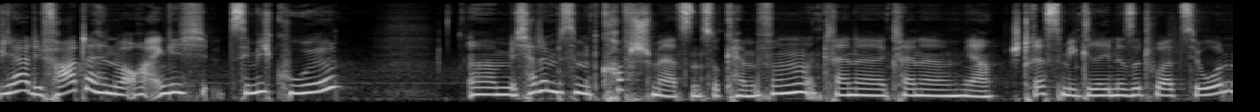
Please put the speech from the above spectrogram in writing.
ja, die Fahrt dahin war auch eigentlich ziemlich cool. Ähm, ich hatte ein bisschen mit Kopfschmerzen zu kämpfen. Kleine, kleine ja, Stressmigräne-Situation.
